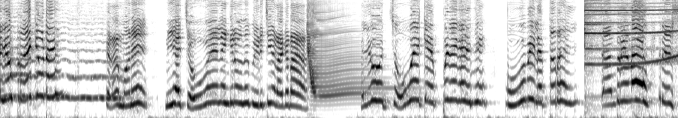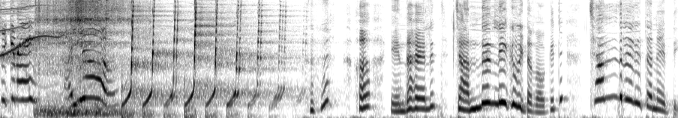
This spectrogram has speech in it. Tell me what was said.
അയ്യോ ബ്രേക്ക് എവിടെ? എടാ മോനെ നീ ആ ചൊവ്വയിലെങ്കിലും ഒന്ന് പിടിച്ചു കിടക്കടാ. അയ്യോ ചൊവ്വയൊക്കെ എപ്പോഴേ കഴിഞ്ഞ്? ഭൂമിയിൽ എത്തറായി ചന്ദ്രന രക്ഷിക്കണേ. അയ്യോ. എന്തായാലും ചന്ദ്രനിലേക്ക് വിട്ട റോക്കറ്റ് ചന്ദ്രനിൽ തന്നെ എത്തി.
